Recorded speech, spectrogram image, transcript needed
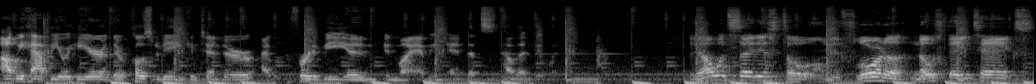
I'll be happier here. They're closer to being a contender. I would prefer to be in, in Miami. And that's how that deal went. Yeah, I would say this though. Um, in Florida, no state tax.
